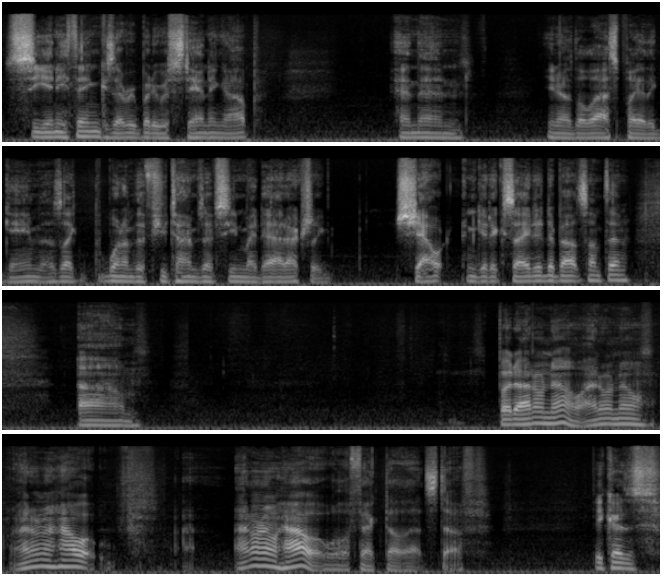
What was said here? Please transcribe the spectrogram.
see anything because everybody was standing up. And then, you know, the last play of the game, that was like one of the few times I've seen my dad actually shout and get excited about something. Um, but I don't know. I don't know. I don't know how. It, I don't know how it will affect all that stuff, because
